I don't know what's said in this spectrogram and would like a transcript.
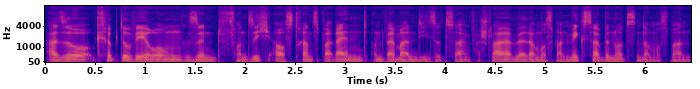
Also Kryptowährungen sind von sich aus transparent und wenn man die sozusagen verschleiern will, dann muss man Mixer benutzen, da muss man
